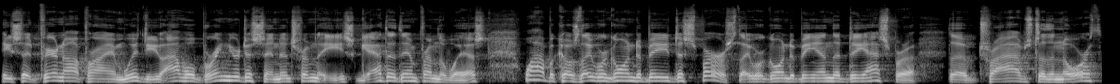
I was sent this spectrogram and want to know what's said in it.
He said, Fear not, for I am with you. I will bring your descendants from the east, gather them from the west. Why? Because they were going to be dispersed. They were going to be in the diaspora. The tribes to the north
